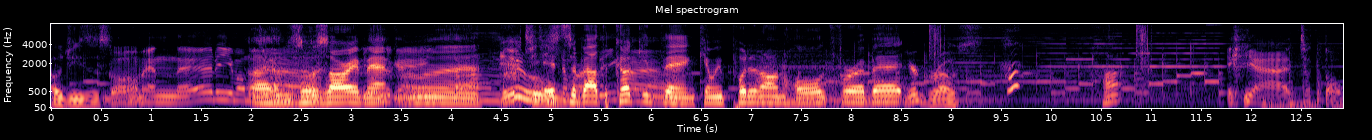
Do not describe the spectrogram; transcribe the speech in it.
Oh Jesus! I'm so sorry, Matt. It's about the cooking thing. Can we put it on hold for a bit? You're gross. Huh? Yeah. Oh,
